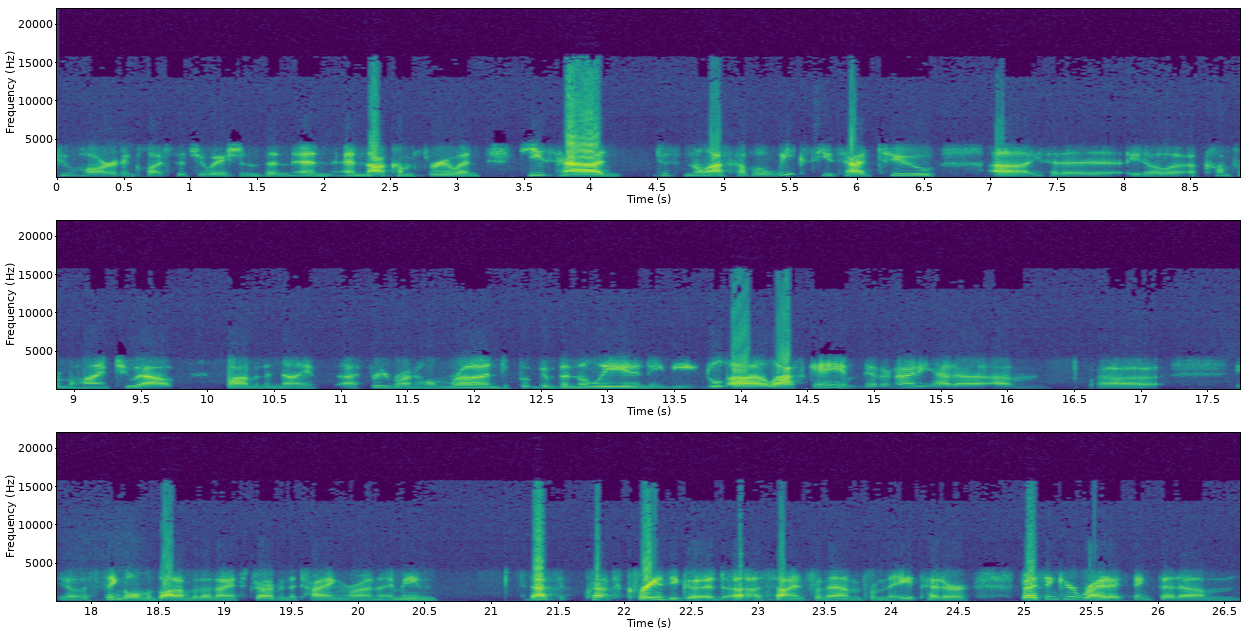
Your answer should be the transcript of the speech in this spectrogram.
too hard in clutch situations and and and not come through. And he's had just in the last couple of weeks, he's had two. Uh, he's had a you know a come from behind, two out, bottom of the ninth, a three run home run to put, give them the lead. And he uh, last game the other night he had a um, uh, you know a single in the bottom of the ninth, driving the tying run. I mean that's that's crazy good uh, sign for them from the eighth hitter. But I think you're right. I think that um,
